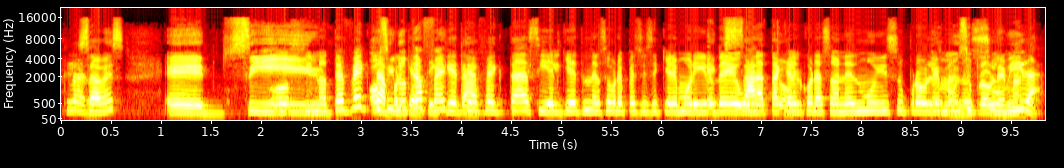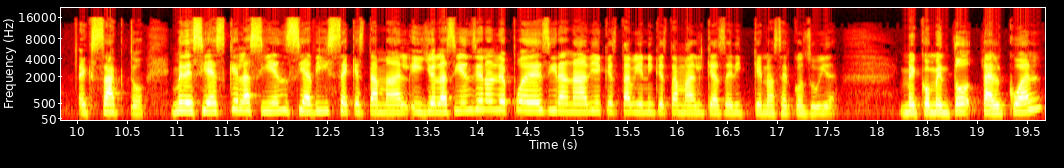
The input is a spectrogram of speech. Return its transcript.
Claro. ¿sabes? Eh, si... O si no te afecta, o si no te a ti que te afecta. si él quiere tener sobrepeso y se quiere morir de un ataque al corazón, es muy su problema, muy no su es problema. vida. Exacto. Me decía, es que la ciencia dice que está mal y yo la ciencia no le puede decir a nadie que está bien y que está mal, qué hacer y qué no hacer con su vida. Me comentó tal cual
